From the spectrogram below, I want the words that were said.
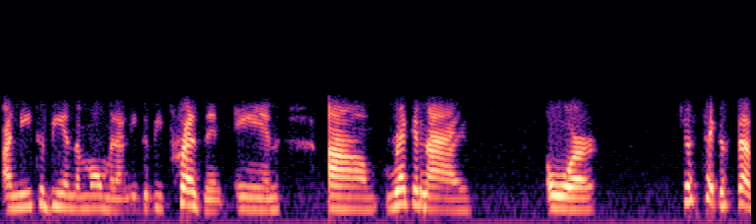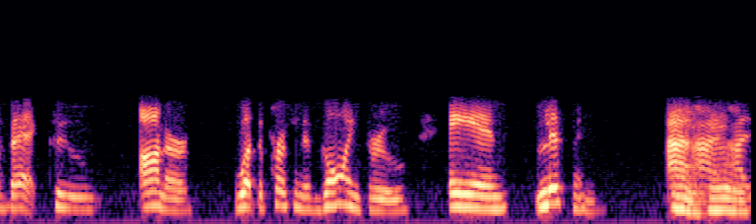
I need to be in the moment. I need to be present and um, recognize or just take a step back to honor what the person is going through and listen. Mhm. I, I, I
